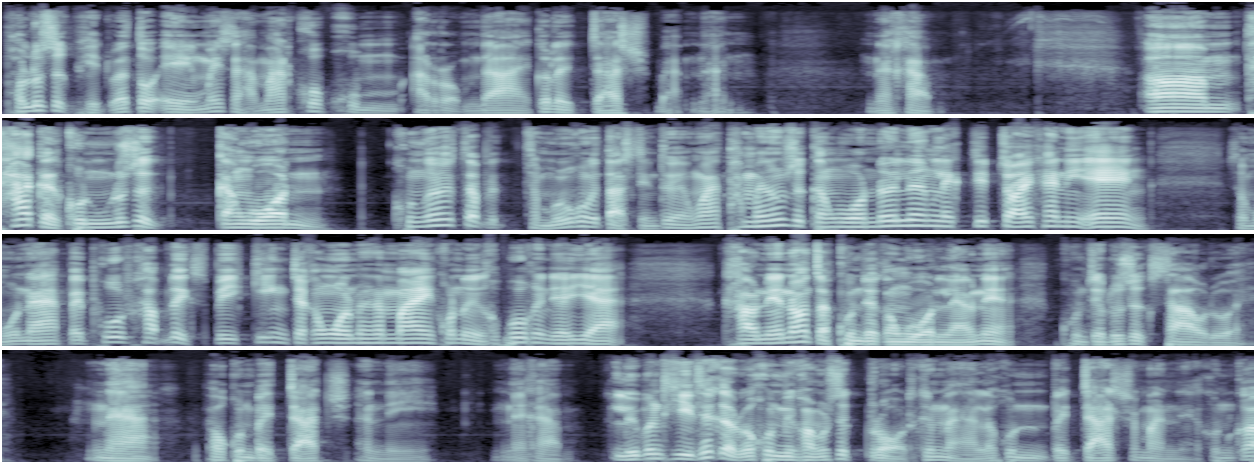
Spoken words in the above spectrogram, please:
เพราะรู้สึกผิดว่าตัวเองไม่สามารถควบคุมอารมณ์ได้ก็เลยจัดแบบนั้นนะครับถ้าเกิดคุณรู้สึกกังวล คุณก็จะสมมติว่าคุณไปตัดสินตัวเองว่าทำไมรู้สึกกังวลด้วยเรื่องเล็กจิ๊บจ้อยแค่นี้เอง สมมุตินะไปพูด Public Speaking จะกังวลไปทำไม คนอื่นเขาพูดกันเยอะแยะคราวนี้นอกจากคุณจะกังวลแล้วเนี่ย คุณจะรู้สึกเศร้าด้วยนะฮะเพราะคุณไปจัดอันนี้นะครับหรือบางทีถ้าเกิดว่าคุณมีความรู้สึกโกรธขึ้นมา แล้วคุณไปจัดมันเนี่ยคุณก็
